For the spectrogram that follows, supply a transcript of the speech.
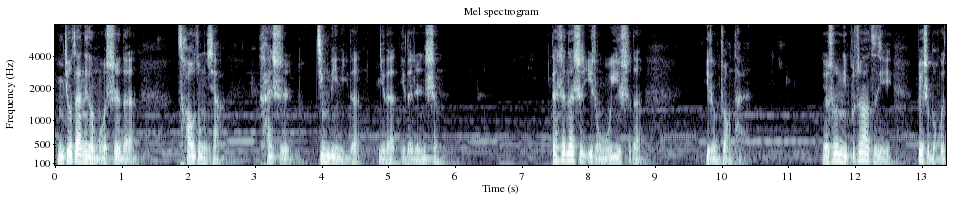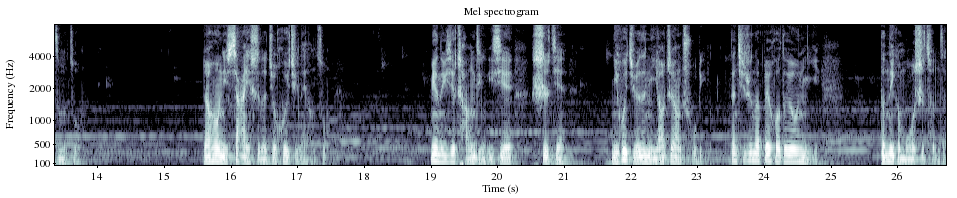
你就在那个模式的操纵下，开始经历你的、你的、你的人生。但是那是一种无意识的一种状态，有时候你不知道自己为什么会这么做，然后你下意识的就会去那样做。面对一些场景、一些事件，你会觉得你要这样处理，但其实那背后都有你。的那个模式存在。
